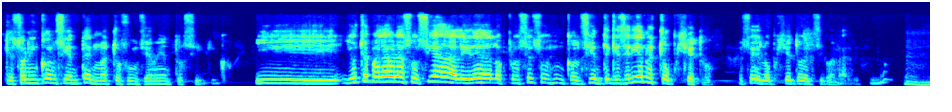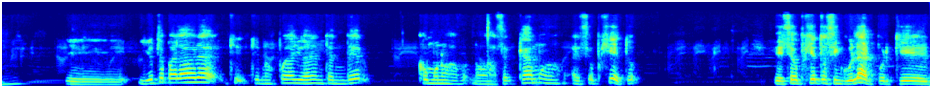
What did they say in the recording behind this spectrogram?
que son inconscientes en nuestro funcionamiento psíquico. Y, otra palabra asociada a la idea de los procesos inconscientes, que sería nuestro objeto, ese es el objeto del psicoanálisis. Eh, y otra palabra que, nos puede ayudar a entender cómo nos, nos acercamos a ese objeto ese objeto singular, porque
